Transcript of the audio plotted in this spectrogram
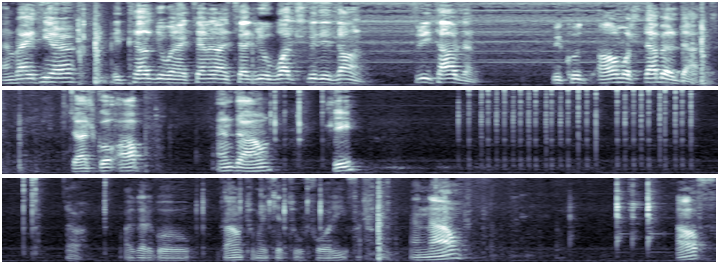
And right here, it tells you when I turn it on, it tells you what speed is on. 3000. We could almost double that. Just go up and down. See? Oh, I gotta go down to make it to 45. And now, off.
